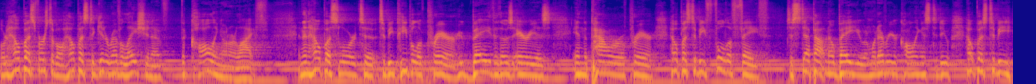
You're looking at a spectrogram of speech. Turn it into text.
Lord, help us, first of all, help us to get a revelation of the calling on our life. And then help us, Lord, to, to be people of prayer who bathe those areas in the power of prayer. Help us to be full of faith, to step out and obey you and whatever you're calling us to do. Help us to be,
